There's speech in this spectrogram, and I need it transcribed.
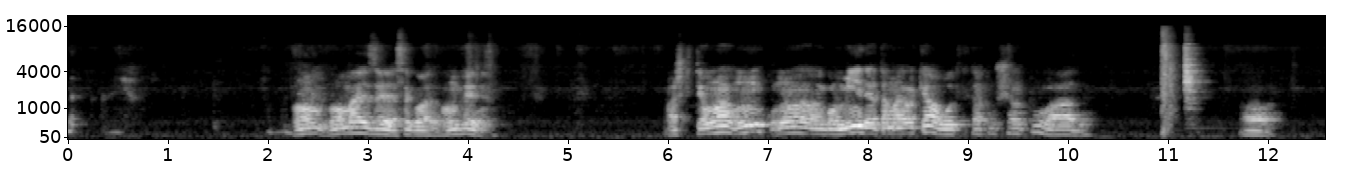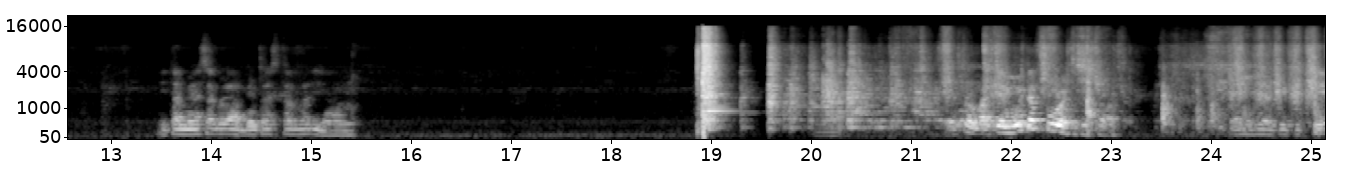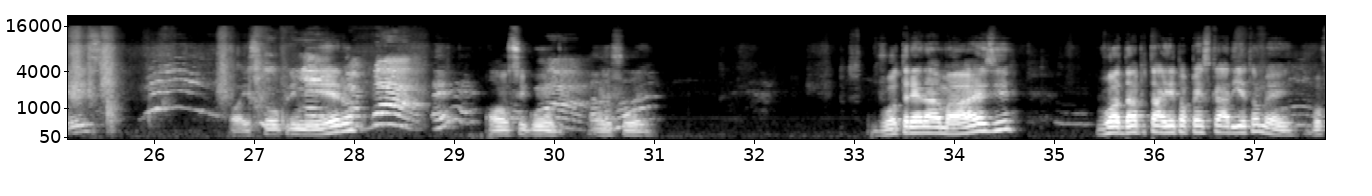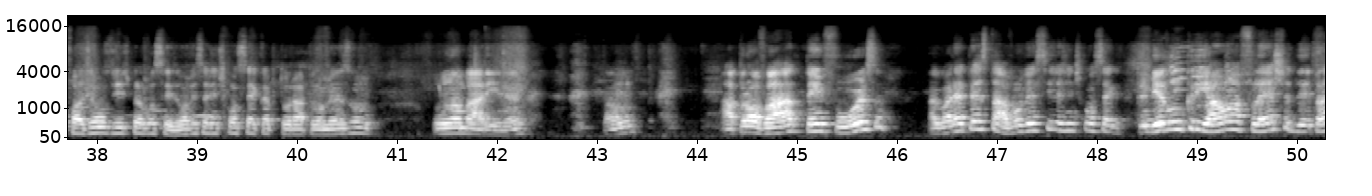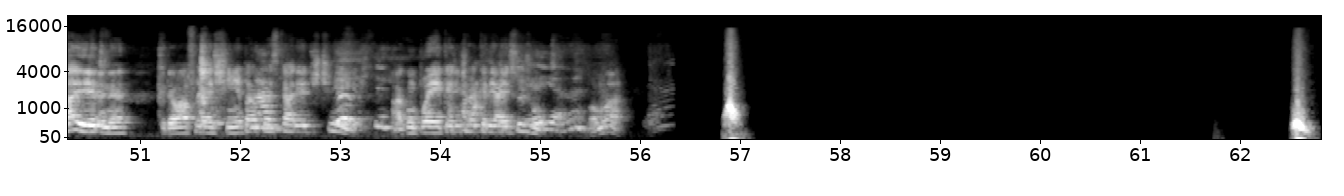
Vamos, vamos mais essa agora, vamos ver. Acho que tem uma, um, uma gominha deve estar tá maior que a outra, que está puxando pro lado. Ó. E também essa goiabinha parece que tá variando. Então, mas tem muita força, pessoal. Vamos ver o que fez. Ó, esse foi o primeiro. Ó, o segundo. Onde foi? Vou treinar mais e vou adaptar ele para pescaria também. Vou fazer uns vídeos para vocês. Vamos ver se a gente consegue capturar pelo menos um, um lambari, né? Então, aprovado, tem força. Agora é testar. Vamos ver se a gente consegue. Primeiro vamos criar uma flecha para ele, né? Criar uma flechinha para pescaria de tininga. Acompanha aí que a gente vai criar isso junto. Vamos lá.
